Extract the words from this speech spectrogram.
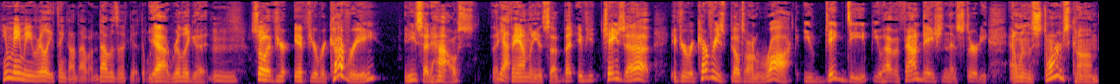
He made me really think on that one. That was a good one. Yeah, really good. Mm. So if your if your recovery, and he said house, like Yeah. family and stuff, but if you change that up, if your recovery is built on rock, you dig deep, you have a foundation that's sturdy, and when the storms come,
